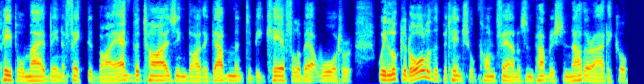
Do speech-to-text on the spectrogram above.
people may have been affected by advertising by the government to be careful about water? We looked at all of the potential confounders and published another article,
